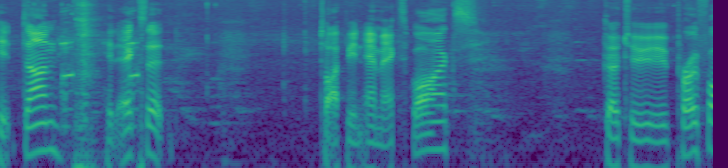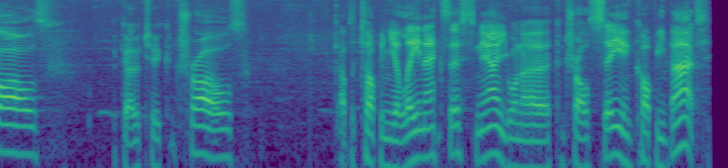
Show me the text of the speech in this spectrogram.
Hit done, hit exit, type in MX Bikes go to profiles, go to controls, up the top in your lean axis now you want to control C and copy that,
